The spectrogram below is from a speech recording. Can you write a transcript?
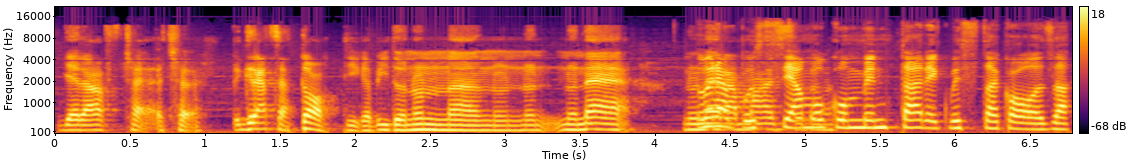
gliela, cioè, cioè, grazie a Totti, capito? Non, non- non- è. Non Ora possiamo stata- commentare questa cosa,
